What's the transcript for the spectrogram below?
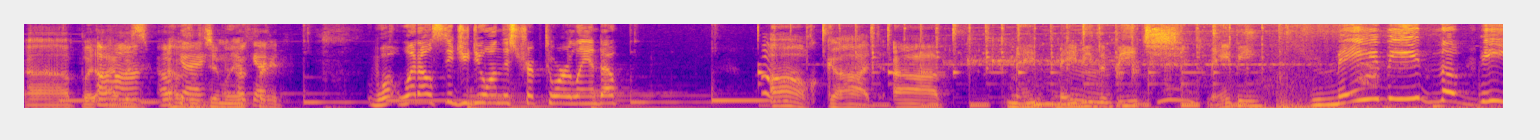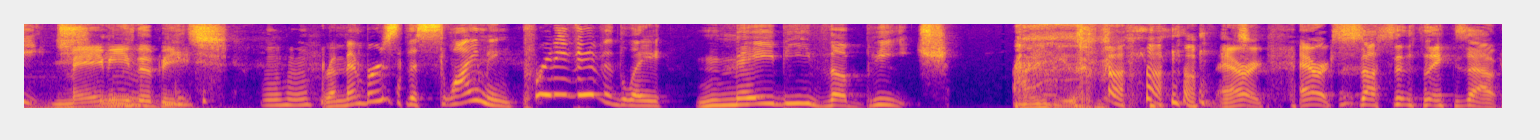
uh, but I Uh-huh, was I was okay, legitimately okay. afraid. What What else did you do on this trip to Orlando? Oh God. Uh, may, maybe the beach. Maybe. Maybe the beach. Maybe the beach. Remembers the sliming pretty vividly. Maybe the beach. Maybe. Eric, Eric sussing things out.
